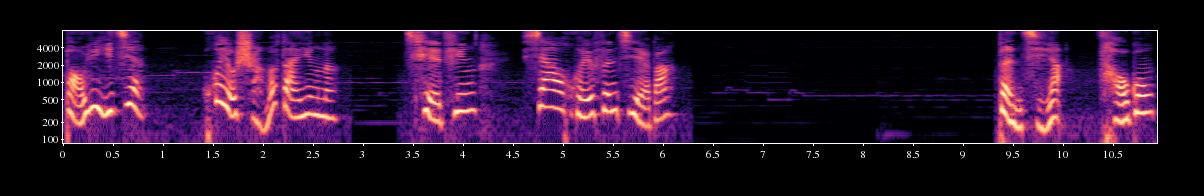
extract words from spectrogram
宝玉一见，会有什么反应呢？且听下回分解吧。本集呀，曹公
